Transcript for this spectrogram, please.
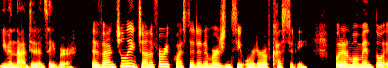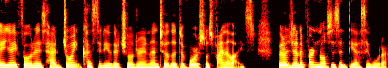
even that didn't save her. Eventually, Jennifer requested an emergency order of custody. Por el momento, ella y Fotis had joint custody of their children until the divorce was finalized. Pero Jennifer no se sentía segura.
